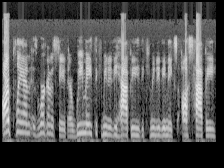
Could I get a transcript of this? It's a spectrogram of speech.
Our plan is we're going to stay there. We make the community happy. The community makes us happy.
